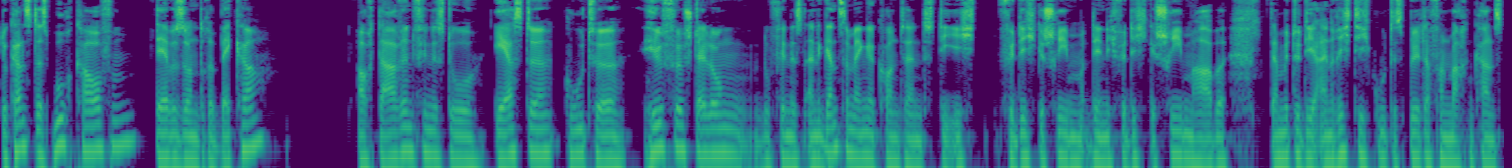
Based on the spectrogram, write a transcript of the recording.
Du kannst das Buch kaufen, Der besondere Bäcker, auch darin findest du erste gute Hilfestellungen. Du findest eine ganze Menge Content, die ich für dich geschrieben, den ich für dich geschrieben habe, damit du dir ein richtig gutes Bild davon machen kannst,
